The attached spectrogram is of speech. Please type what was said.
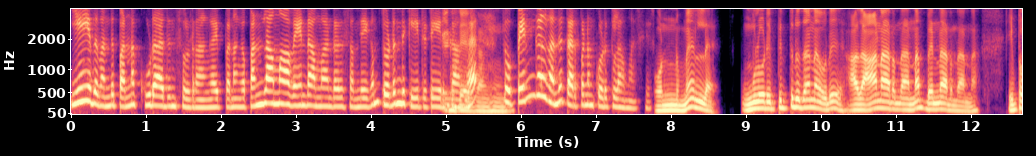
ஏன் இதை வந்து பண்ணக்கூடாதுன்னு சொல்றாங்க? இப்ப நாங்க பண்ணலாமா வேண்டாமான்ற சந்தேகம் தொடர்ந்து கேட்டுட்டே இருக்காங்க. சோ பெண்கள் வந்து தர்ப்பணம் கொடுக்கலாமா சார்? ஒன்றுமே இல்லை. உங்களுடைய பித்ரு தானே அவரு? அது ஆணாக இருந்தான்னா பெண்ணாக இருந்தான்னா? இப்போ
